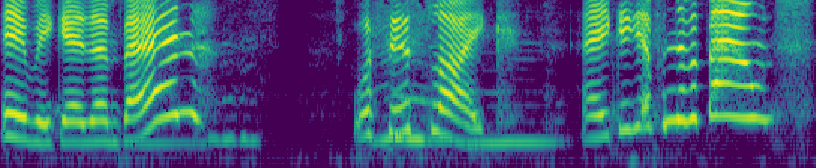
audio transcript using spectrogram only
Here we go then, Ben. What's this like? Are you going to get up another bounce.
